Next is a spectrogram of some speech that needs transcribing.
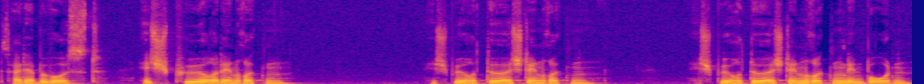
Sei dir bewusst, ich spüre den Rücken, ich spüre durch den Rücken, ich spüre durch den Rücken den Boden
